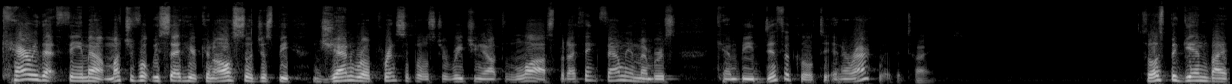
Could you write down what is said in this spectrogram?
carry that theme out. Much of what we said here can also just be general principles to reaching out to the lost, but I think family members can be difficult to interact with at times. So let's begin by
